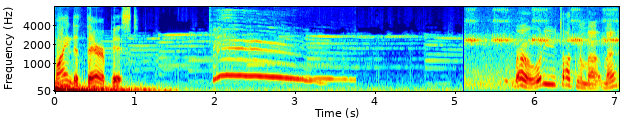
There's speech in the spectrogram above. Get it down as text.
Find a therapist. Bro, what are you talking about, man?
